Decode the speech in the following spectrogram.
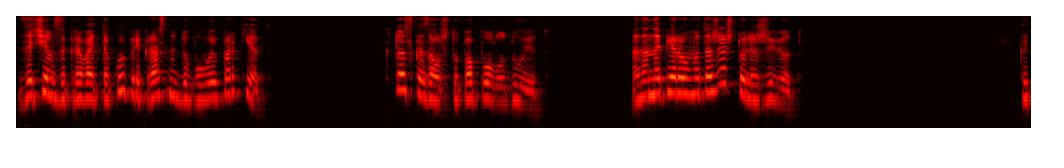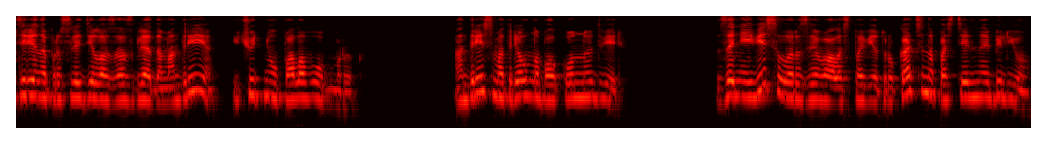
Зачем закрывать такой прекрасный дубовый паркет? Кто сказал, что по полу дует? Она на первом этаже, что ли, живет? Катерина проследила за взглядом Андрея и чуть не упала в обморок. Андрей смотрел на балконную дверь. За ней весело развивалось по ветру Катина постельное белье.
